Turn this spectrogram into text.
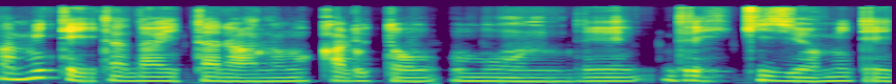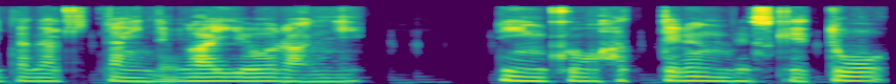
まあ、見ていただいたら、あの、わかると思うんで、ぜひ記事を見ていただきたいんで、概要欄にリンクを貼ってるんですけど、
